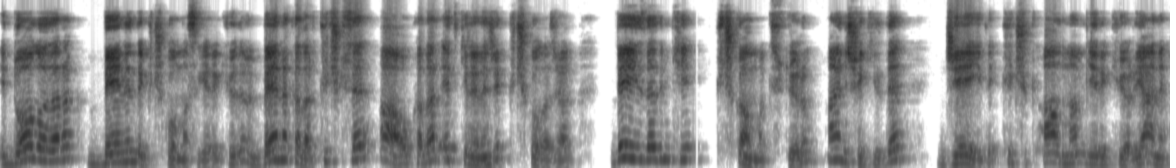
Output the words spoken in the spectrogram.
e doğal olarak B'nin de küçük olması gerekiyor değil mi? B ne kadar küçükse A o kadar etkilenecek küçük olacak. B'yi dedim ki küçük almak istiyorum. Aynı şekilde C'yi de küçük almam gerekiyor. Yani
